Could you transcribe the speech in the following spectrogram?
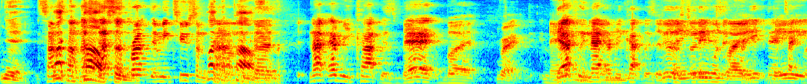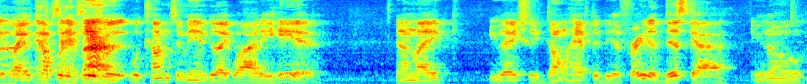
yeah. Sometimes Like that's, power that's a front to me too. Sometimes power because center. not every cop is bad, but Right. Definitely not every cop is good, so they is, wouldn't like, create that they, type of, like a couple of the kids would, would come to me and be like, "Why are they here?" And I'm like, "You actually don't have to be afraid of this guy. You know,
